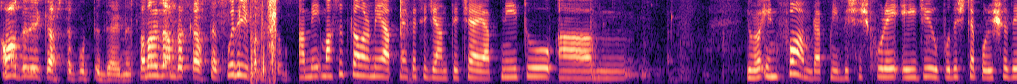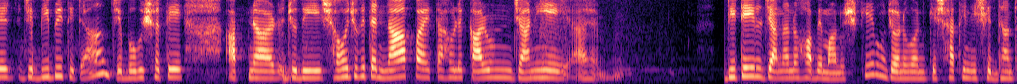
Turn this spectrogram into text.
আমাদের এই কাজটা করতে দেয় না। তা নাহলে আমরা কাজটা করেই পারতাম আমি মাসুদ কামার আমি আপনার কাছে জানতে চাই আপনি তো ইউ আর ইনফর্মড আপনি বিশেষ করে এই যে উপদেষ্টা পরিষদের যে বিবৃতিটা যে ভবিষ্যতে আপনার যদি সহযোগিতা না পায় তাহলে কারণ জানিয়ে ডিটেইল জানানো হবে মানুষকে এবং জনগণকে সাথে নিয়ে সিদ্ধান্ত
